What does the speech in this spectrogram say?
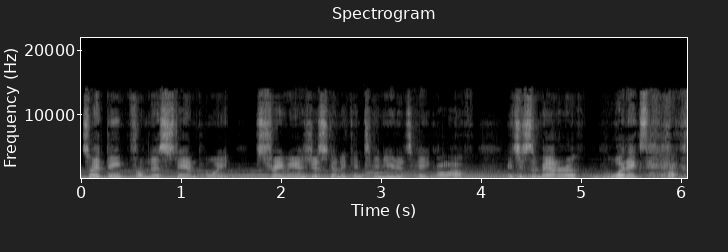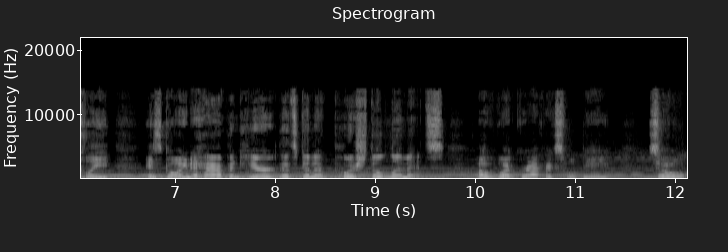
So I think from this standpoint, streaming is just going to continue to take off. It's just a matter of what exactly is going to happen here that's going to push the limits of what graphics will be. So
